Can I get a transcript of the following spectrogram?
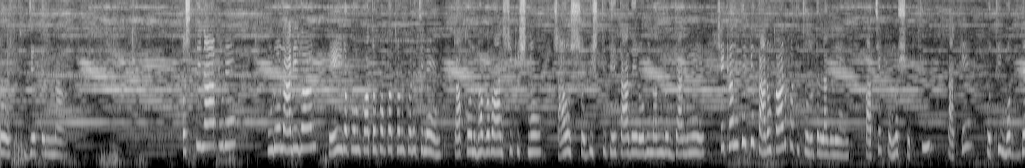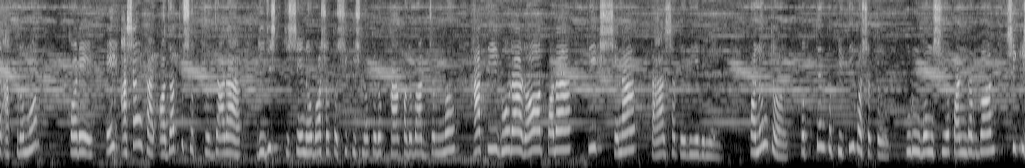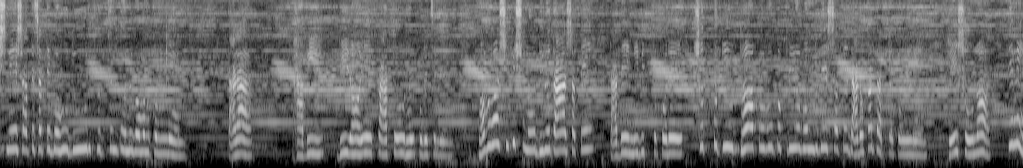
যেতেন না। হস্তিনাপুরে পুরো নারীগণ এই রকম কথোপকথন করেছিলেন। তখন ভগবান শ্রীকৃষ্ণ সাহস্য দৃষ্টিতে তাদের অভিনন্দন জানিয়ে সেখান থেকে তারকার পথে চলতে লাগলেন। পাছে কোনো শত্রু তাকে পথিমধ্যে আক্রমণ করে। এই আশঙ্কায় অজাত শত্রু যারা যুধিষ্ঠির ও বশত শ্রীকৃষ্ণকে রক্ষা করবার জন্য হাতি, ঘোড়া, রথ পরা তীক্ষ সেনা তার সাথে দিয়ে দিলেন অনন্তর অত্যন্ত প্রীতিবশত কুরুবংশীয় পাণ্ডবগণ শ্রীকৃষ্ণের সাথে সাথে বহু দূর পর্যন্ত অনুগমন করলেন। তারা ভাবি বিরহে কাতর হয়ে পড়েছিলেন। ভগবান শ্রীকৃষ্ণ দৃঢ়তার সাথে তাদের নিবৃত্ত করে সত্যকি উদ্ধব প্রমুখ প্রিয় বন্ধুদের সাথে দ্বারকা যাত্রা করলেন। হে সৌনক, তিনি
